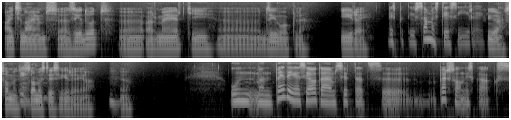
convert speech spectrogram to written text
aicinājums ziedot ar mērķi dzīvokļa īrei respektīvi samesties īrē. Jā, samest, samesties īrē. Jā. Mhm. Jā. Un man pēdējais jautājums ir tāds personiskāks.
